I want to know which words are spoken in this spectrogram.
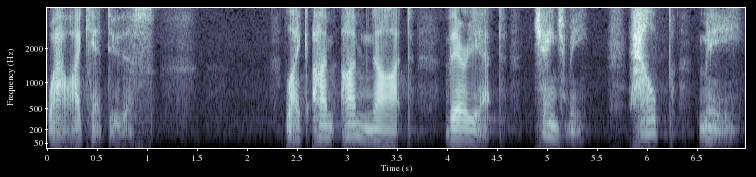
wow, I can't do this. Like, I'm, I'm not there yet. Change me. Help me.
